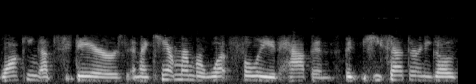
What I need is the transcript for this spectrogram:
walking upstairs and I can't remember what fully had happened, but he sat there and he goes,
